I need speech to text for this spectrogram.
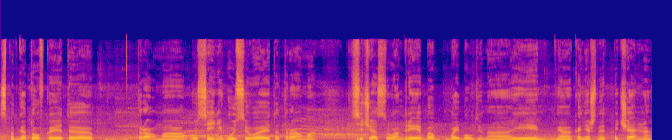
с подготовкой. Это травма у Сени Гусева, это травма сейчас у Андрея Байболдина. И, э, конечно, это печально.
